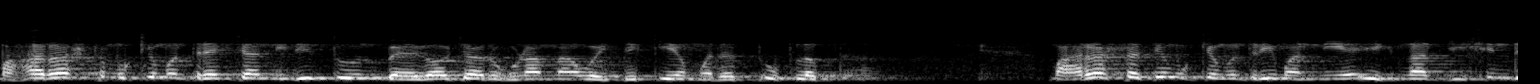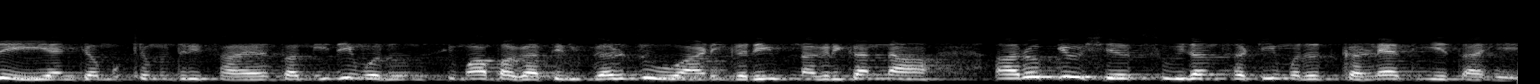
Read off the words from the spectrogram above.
महाराष्ट्र मुख्यमंत्र्यांच्या निधीतून बेळगावच्या रुग्णांना वैद्यकीय मदत उपलब्ध महाराष्ट्राचे मुख्यमंत्री माननीय एकनाथजी शिंदे यांच्या मुख्यमंत्री सहायता निधीमधून सीमा भागातील गरजू आणि गरीब नागरिकांना आरोग्यविषयक सुविधांसाठी मदत करण्यात येत आहे.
